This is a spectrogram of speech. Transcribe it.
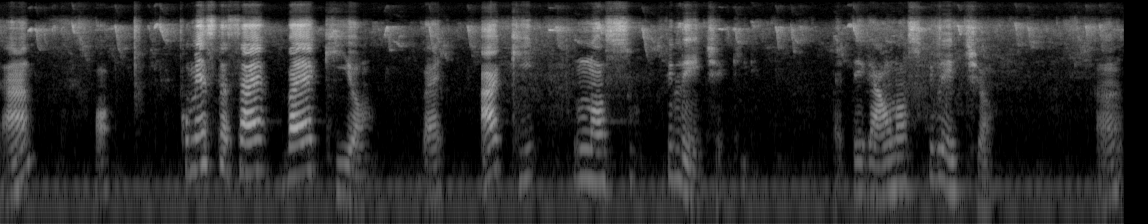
Tá? Ó. Começo da saia vai aqui, ó. Vai aqui no nosso filete pegar o nosso filete, ó. Tá?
